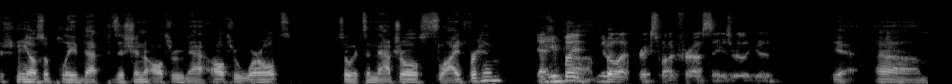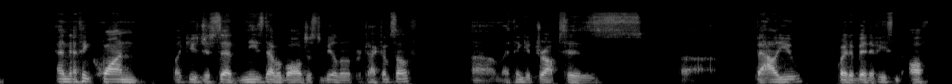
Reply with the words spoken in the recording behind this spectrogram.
Sure. He also played that position all through nat- all through Worlds, so it's a natural slide for him. yeah, he played um, middle at Brick Squad for us, and he was really good. Yeah. Um, and I think Quan, like you just said, needs to have a ball just to be able to protect himself. Um, I think it drops his uh, value quite a bit if he's off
